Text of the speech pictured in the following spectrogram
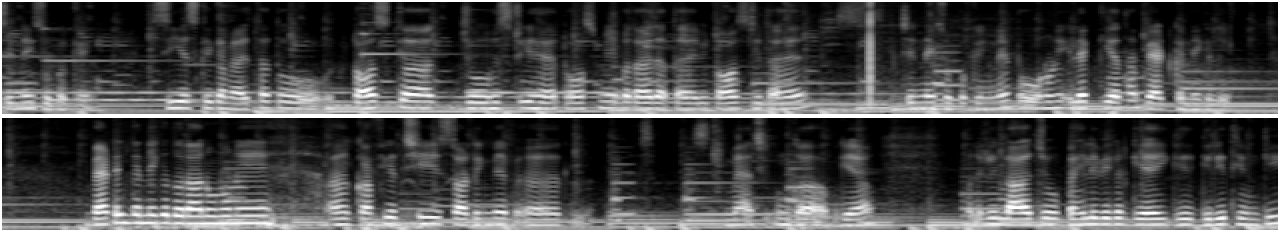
Chennai super king. C S K का मैच था तो टॉस का जो हिस्ट्री है, टॉस में बताया जाता है, अभी टॉस जीता है चेन्नई सुपर किंग ने तो उन्होंने इलेक्ट किया था बैट करने के लिए। बैटिंग करने के दौरान उन्होंने काफ़ी अच्छी स्टार्टिंग में मैच उनका गया। मतलब लास्ट जो पहली विकेट गया गिरी थी उनकी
